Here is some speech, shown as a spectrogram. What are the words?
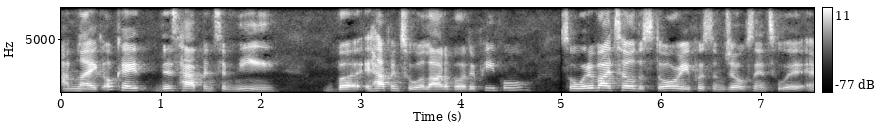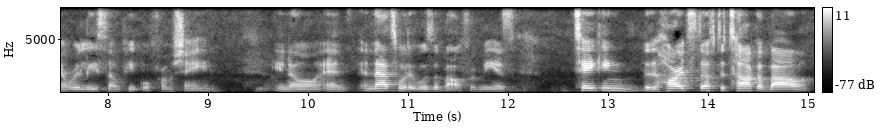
I'm like, okay, this happened to me, but it happened to a lot of other people. So what if I tell the story, put some jokes into it, and release some people from shame? Yeah. You know, and and that's what it was about for me is taking the hard stuff to talk about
